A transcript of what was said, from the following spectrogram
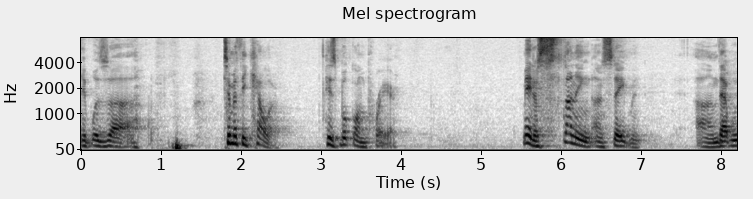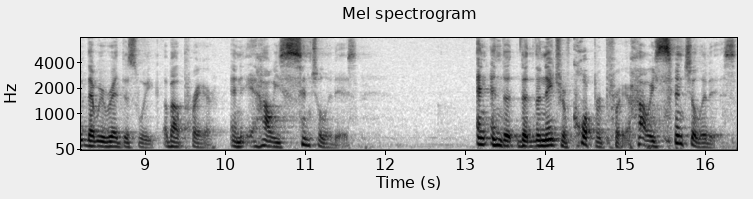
it was uh, Timothy Keller, his book on prayer, made a stunning uh, statement um, that, that we read this week about prayer and how essential it is. And, and the, the, the nature of corporate prayer, how essential it is.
